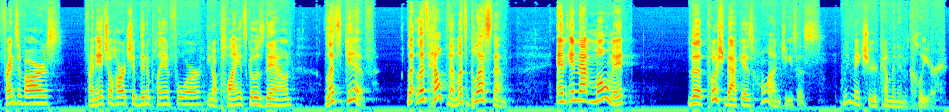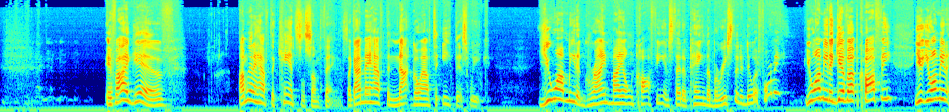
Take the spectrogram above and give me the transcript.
friends of ours, financial hardship didn't plan for, you know, appliance goes down. Let's give. Let, let's help them. Let's bless them. And in that moment, the pushback is hold on, Jesus. Let me make sure you're coming in clear. If I give, I'm going to have to cancel some things. Like I may have to not go out to eat this week. You want me to grind my own coffee instead of paying the barista to do it for me? You want me to give up coffee? You, you want me to.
